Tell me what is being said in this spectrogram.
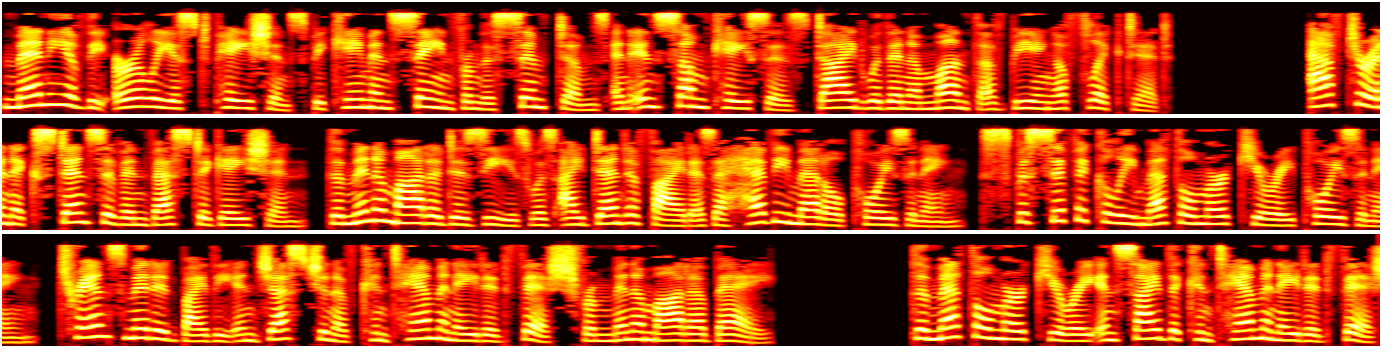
Many of the earliest patients became insane from the symptoms and in some cases died within a month of being afflicted. After an extensive investigation, the Minamata disease was identified as a heavy metal poisoning, specifically methylmercury poisoning, transmitted by the ingestion of contaminated fish from Minamata Bay. The methylmercury inside the contaminated fish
